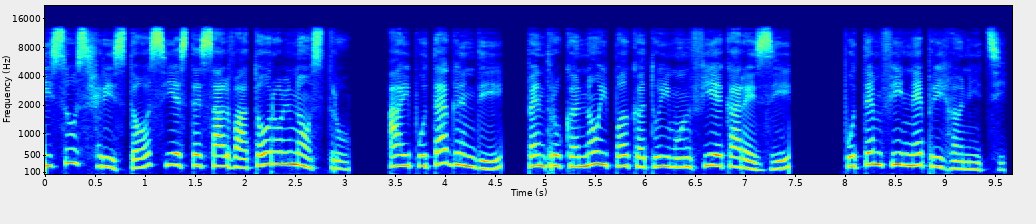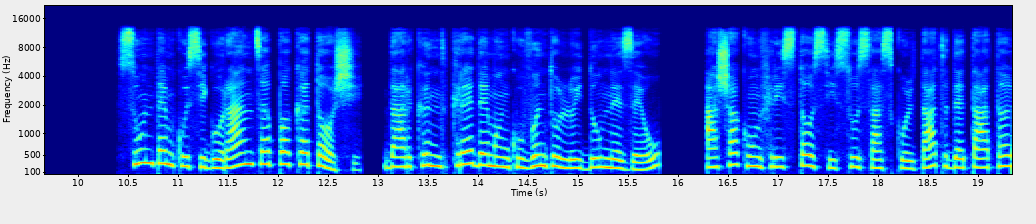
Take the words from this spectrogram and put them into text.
Isus Hristos este salvatorul nostru. Ai putea gândi, pentru că noi păcătuim în fiecare zi, putem fi neprihăniți. Suntem cu siguranță păcătoși, dar când credem în cuvântul lui Dumnezeu, așa cum Hristos Isus a ascultat de Tatăl,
